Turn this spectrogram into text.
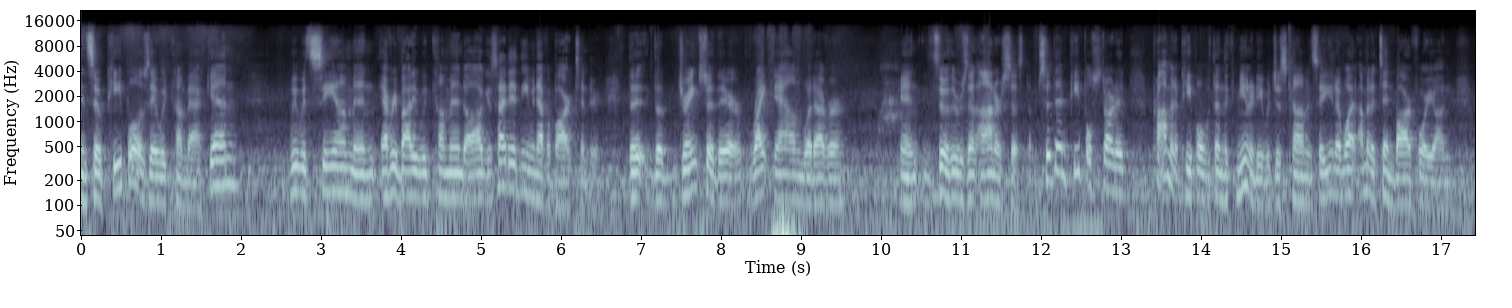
And so people, as they would come back in, we would see them, and everybody would come into August. I didn't even have a bartender. The the drinks are there. Write down whatever, and so there was an honor system. So then people started, prominent people within the community would just come and say, you know what, I'm going to tend bar for you on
